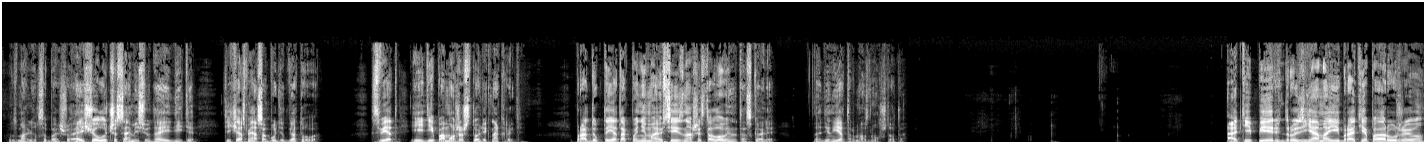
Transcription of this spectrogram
— взмолился Большой. «А еще лучше сами сюда идите. Сейчас мясо будет готово. Свет, иди поможешь столик накрыть. Продукты, я так понимаю, все из нашей столовой натаскали». Один я тормознул что-то. «А теперь, друзья мои, братья по оружию!»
